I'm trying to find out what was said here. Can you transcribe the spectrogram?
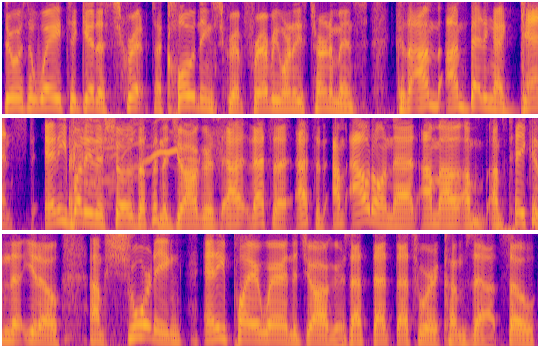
there was a way to get a script, a clothing script for every one of these tournaments, because I'm I'm betting against anybody that shows up in the joggers. That, that's a that's an I'm out on that. I'm uh, I'm I'm taking the you know I'm shorting any player wearing the joggers. That that that's where it comes out. So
